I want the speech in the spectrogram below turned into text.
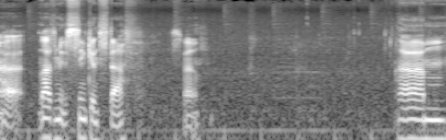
Uh, allows me to sink and stuff. So, um,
